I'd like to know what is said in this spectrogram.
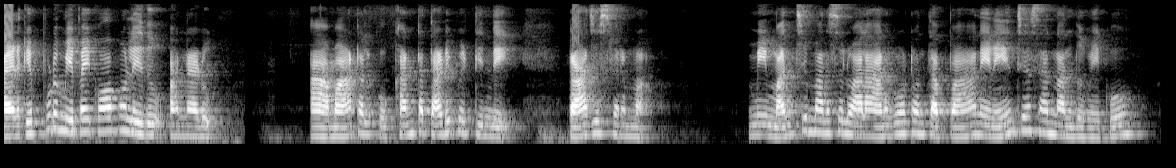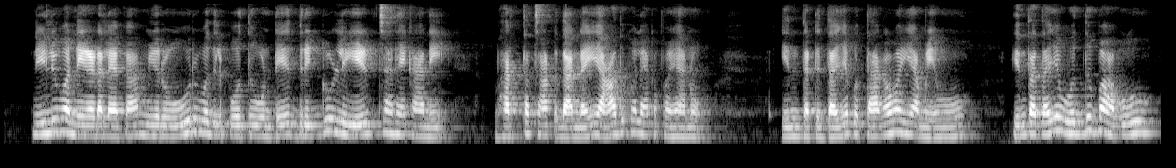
ఆయనకెప్పుడు మీపై కోపం లేదు అన్నాడు. ఆ మాటలకు కంట తడిపెట్టింది రాజేశ్వరమ్మ. మీ మంచి మనసులు అలా అనుకోవటం తప్ప నేనేం చేశాను నందు మీకు? నిలువ నీడలేక మీరు ఊరు వదిలిపోతూ ఉంటే ద్రిగ్గుళ్ళు ఏడ్చానే కానీ భర్త చాటు దాన్నై ఆదుకోలేకపోయాను. ఇంతటి దయకు తగవయ్యా మేము. ఇంత దయ వద్దు బాబు.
